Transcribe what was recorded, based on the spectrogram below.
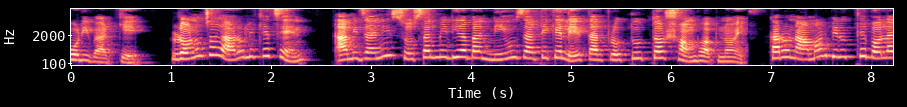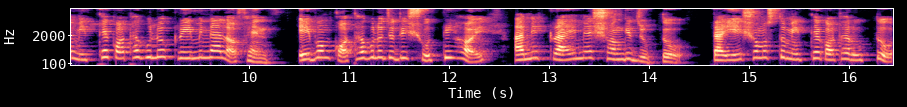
পরিবারকে। রণজয় আরও লিখেছেন, আমি জানি সোশ্যাল মিডিয়া বা নিউজ আর্টিকেলে তার প্রত্যুত্তর সম্ভব নয়, কারণ আমার বিরুদ্ধে বলা মিথ্যে কথাগুলো ক্রিমিনাল অফেন্স এবং কথাগুলো যদি সত্যি হয়, আমি ক্রাইমের সঙ্গে যুক্ত। তাই এই সমস্ত মিথ্যে কথার উত্তর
